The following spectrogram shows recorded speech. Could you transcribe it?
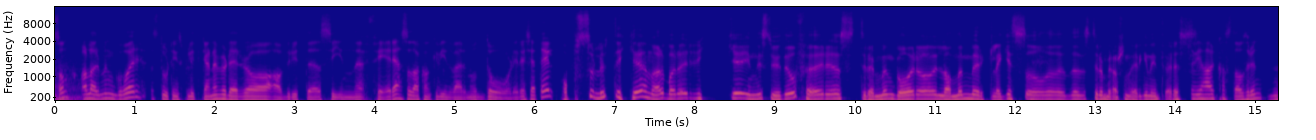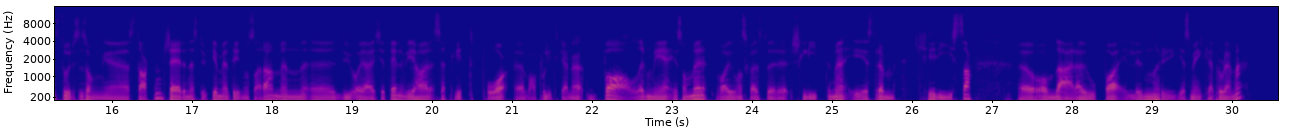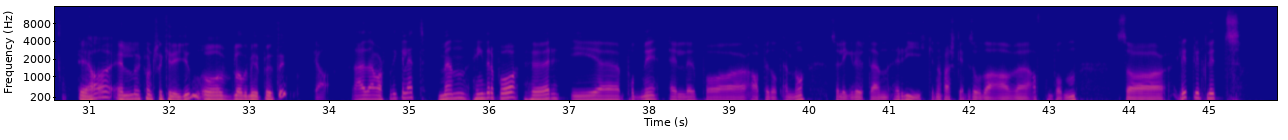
Sånn, alarmen går. Stortingspolitikerne vurderer å avbryte sin ferie, så da kan ikke vi være noe dårligere, Kjetil. Absolutt ikke. Nå er det bare å rykke inn i studio før strømmen går og landet mørklegges og strømrasjoneringen innføres. Vi har kasta oss rundt. Den store sesongstarten skjer neste uke med Trine og Sara, men eh, du og jeg, Kjetil, vi har sett litt på eh, hva politikerne baler med i sommer. Hva Jonas Gahr Støre sliter med i strømkrisa, eh, om det er Europa eller Norge som egentlig er problemet. Ja, eller kanskje krigen og Vladimir Putin? Ja, Nei, det er i hvert fall ikke lett. Men heng dere på. Hør i uh, Podme eller på ap.no, så ligger det ute en rykende fersk episode av eh, Aftenpodden. Så lytt, lytt, lytt.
